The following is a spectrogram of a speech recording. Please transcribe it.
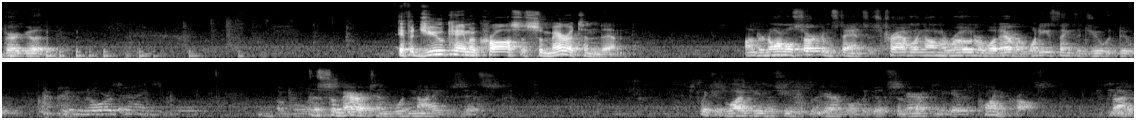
Very good. If a Jew came across a Samaritan, then, under normal circumstances, traveling on the road or whatever, what do you think the Jew would do? Ignore them. The Samaritan would not exist. Which is why Jesus uses the parable of the Good Samaritan to get his point across. Right?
